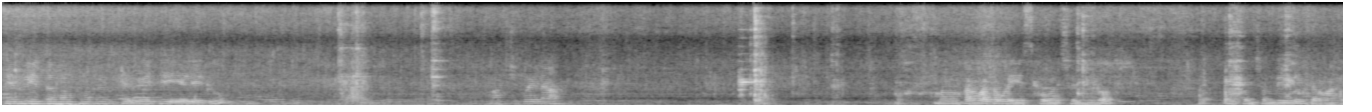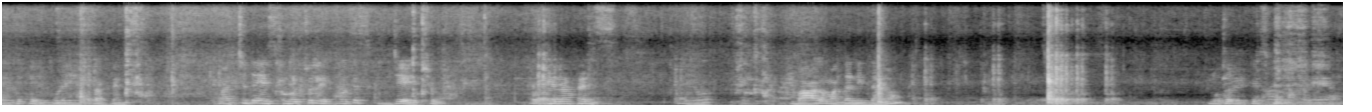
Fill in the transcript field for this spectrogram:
పెరుగు వేద్దాం అనుకున్న ఫ్రెండ్స్ పెరుగు అయితే వేయలేదు. మర్చిపోయినా. మనం తర్వాత కూడా వేసుకోవచ్చు ఇందులో. కొంచెం వేగిన తర్వాత అయితే పెరుగు కూడా వేస్తా ఫ్రెండ్స్. నచ్చితే వేసుకోవచ్చు లేకపోతే స్కిప్ చేయొచ్చు. ఓకేనా ఫ్రెండ్స్? అయ్యో బాగా మగ్గనిద్దాము. మూత పెట్టేసుకొని మగ్గనిద్దాము.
